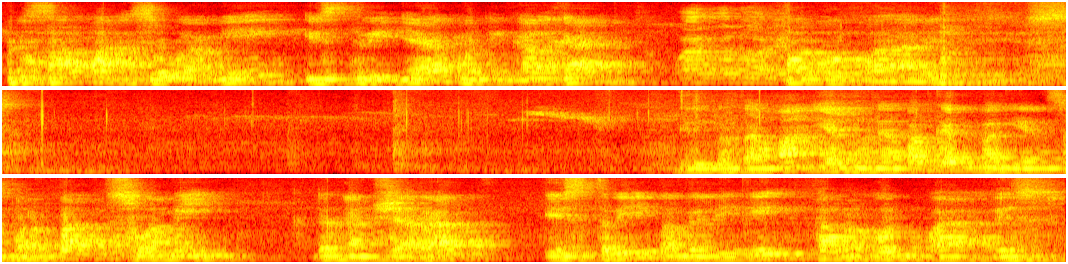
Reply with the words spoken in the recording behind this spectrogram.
bersama suami istrinya meninggalkan Fakun waris. Jadi pertama yang mendapatkan bagian seperempat suami dengan syarat istri memiliki fakun waris.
